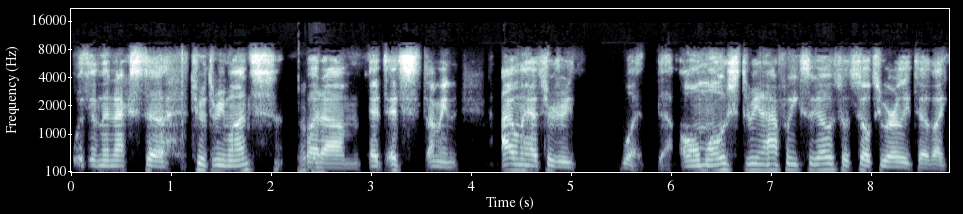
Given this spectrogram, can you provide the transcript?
within the next uh, two or three months. Okay. But um, it's it's I mean, I only had surgery what almost three and a half weeks ago, so it's still too early to like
